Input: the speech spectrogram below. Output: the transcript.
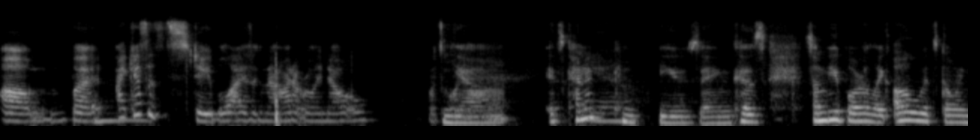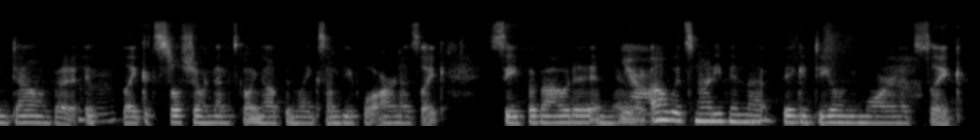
Um, but I guess it's stabilizing now. I don't really know what's going Yeah. on. It's kind of Yeah. confusing because some people are like, "Oh, it's going down," but Mhm. it like it's still showing that it's going up, and like some people aren't as like safe about it, and they're like, "Oh, it's not even that big a deal anymore," and it's like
